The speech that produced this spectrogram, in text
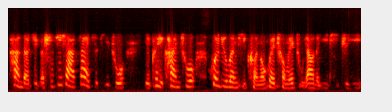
判的这个时机下，再次提出，也可以看出汇率问题可能会成为主要的议题之一。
